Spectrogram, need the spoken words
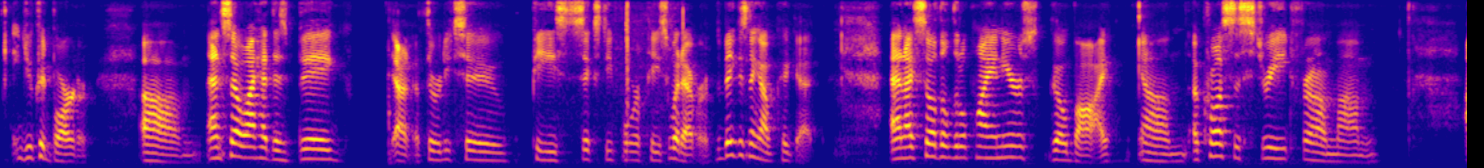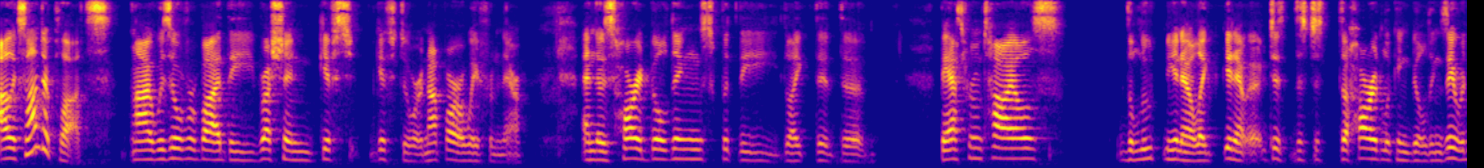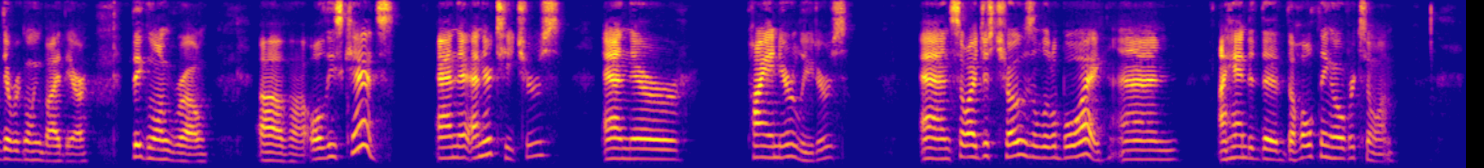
you could barter. Um, and so I had this big, know, 32 piece, 64 piece, whatever, the biggest thing I could get. And I saw the little pioneers go by um, across the street from um, Alexanderplatz. I was over by the Russian gift gift store, not far away from there, and those hard buildings with the like the the bathroom tiles, the loot, you know, like you know, just just, the hard looking buildings. They were they were going by there, big long row of uh, all these kids and their and their teachers and their pioneer leaders, and so I just chose a little boy and I handed the the whole thing over to him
